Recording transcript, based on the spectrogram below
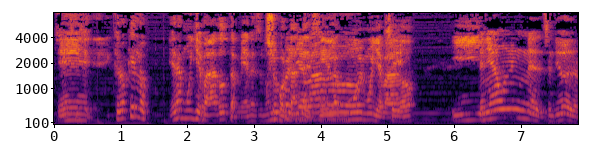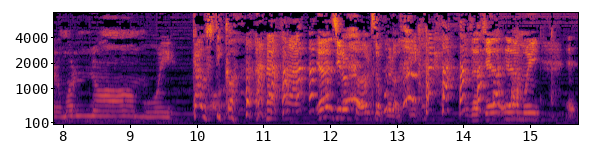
Sí, Eh, sí, sí. Creo que lo era muy llevado también, es muy importante llevado. decirlo, muy muy llevado. Y Tenía un eh, sentido del humor no muy... Cáustico. Iba a decir ortodoxo, pero sí. O sea, sí era era muy... eh,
